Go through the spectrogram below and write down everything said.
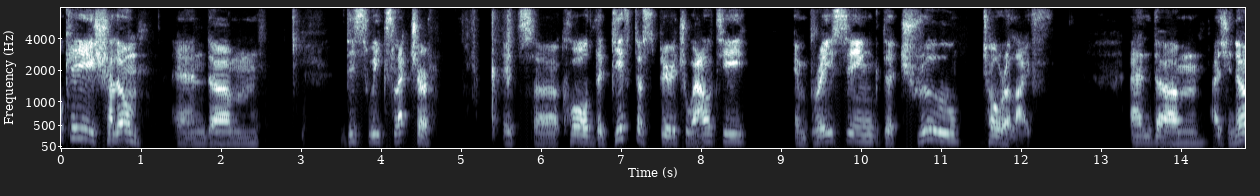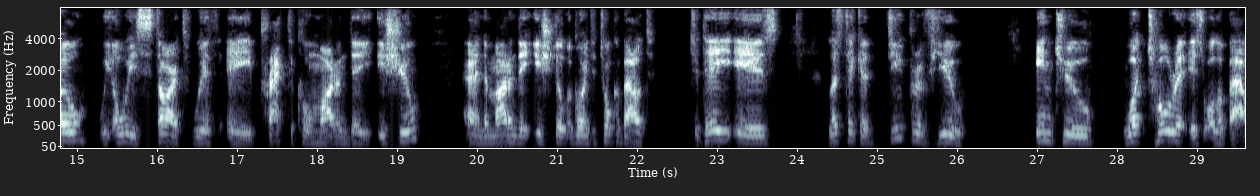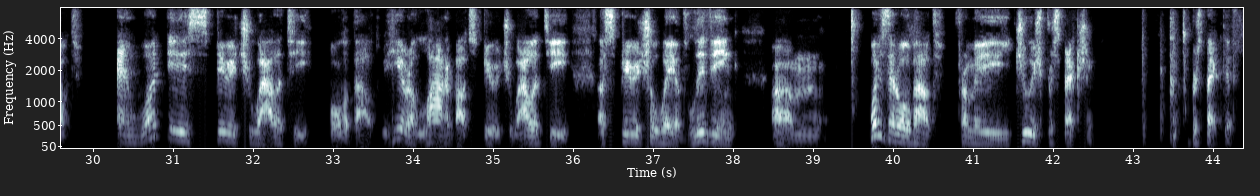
Okay, shalom. And um, this week's lecture, it's uh, called The Gift of Spirituality, Embracing the True Torah Life. And um, as you know, we always start with a practical modern day issue. And the modern day issue that we're going to talk about today is let's take a deeper view into what Torah is all about and what is spirituality all about. We hear a lot about spirituality, a spiritual way of living. Um, what is that all about from a Jewish perspective? Perspective.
